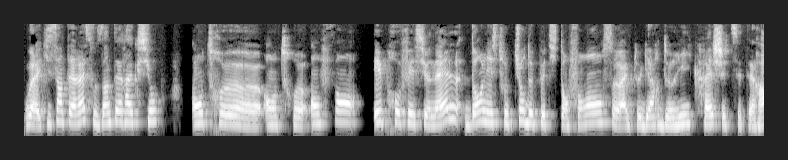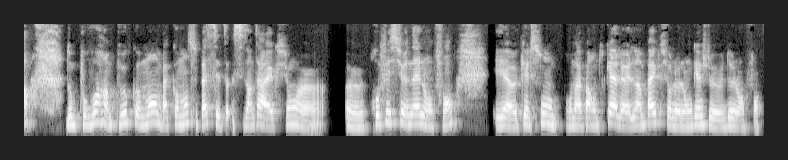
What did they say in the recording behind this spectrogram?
voilà, qui s'intéresse aux interactions entre entre enfants et professionnels dans les structures de petite enfance, halte garderie, crèche, etc. Donc pour voir un peu comment bah, comment se passent ces, interactions euh, professionnel enfant et euh, quels sont, pour ma part en tout cas, l'impact sur le langage de, l'enfant.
